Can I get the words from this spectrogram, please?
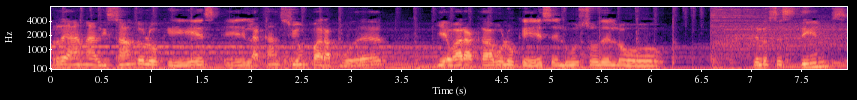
reanalizando lo que es eh, la canción para poder llevar a cabo lo que es el uso de, lo, de los steams.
